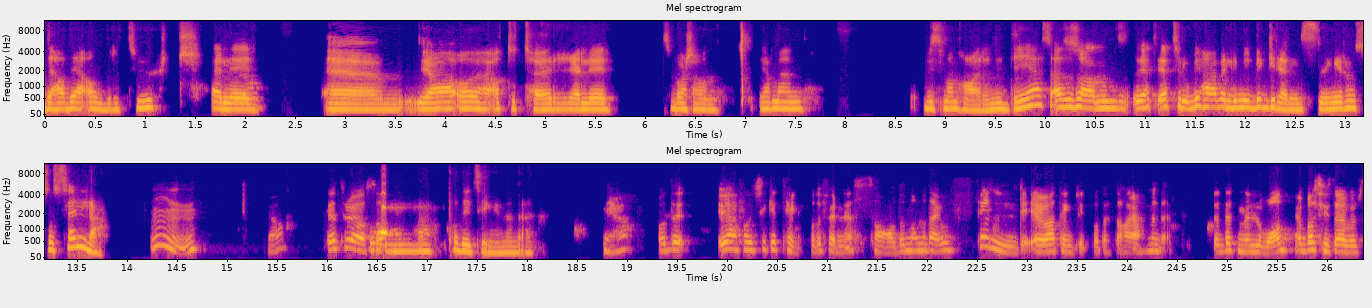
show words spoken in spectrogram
'det hadde jeg aldri turt', eller eh, ja, og at du tør, eller så bare sånn Ja, men hvis man har en idé så, altså sånn, jeg, jeg tror vi har veldig mye begrensninger hos oss selv, da, Mm. Ja, det tror jeg også. på, på de tingene der. Ja, og det, jeg har faktisk ikke tenkt på det før enn jeg sa det nå, men det er jo veldig Jeg har tenkt litt på dette, har jeg. Men det, det, dette med lån Jeg bare syns det er en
